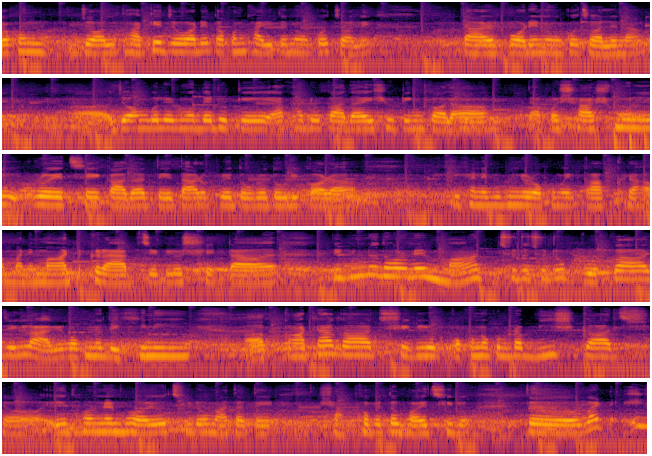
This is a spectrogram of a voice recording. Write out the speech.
যখন জল থাকে জোয়ারে তখন খাড়িতে নৌকো চলে। তারপরে নৌকো চলে না। জঙ্গলের মধ্যে ঢুকে এক হাঁটু কাদায় শুটিং করা, তারপর শ্বাসমূল রয়েছে কাদাতে, তার উপরে দৌড়োদৌড়ি করা, এখানে বিভিন্ন রকমের কাঁকড়া মানে মাঠ ক্র্যাব যেগুলো সেটা, বিভিন্ন ধরনের মাছ, ছোট ছোট পোকা যেগুলো আগে কখনো দেখিনি কাঁটা গাছ, সেগুলো কখনো কোনোটা বিষ গাছ এই ধরনের ভয়ও ছিল মাথাতে সাক্ষ্য পেতে ভয় ছিল। তো বাট এই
